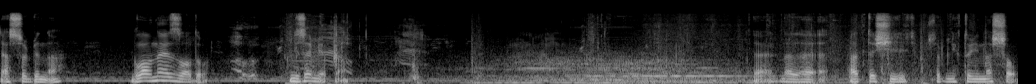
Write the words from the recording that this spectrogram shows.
Особенно. Главное сзаду. Незаметно. Так, надо оттащить, чтобы никто не нашел.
